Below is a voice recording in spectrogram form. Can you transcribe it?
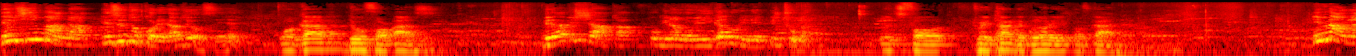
ibyo imana izi dukorera byose What God do for us biba bishaka kugira ngo bigarurire icuba is for to return the glory of God. imana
